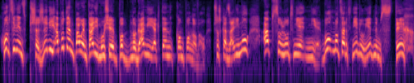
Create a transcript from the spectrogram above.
Chłopcy więc przeżyli, a potem pałętali mu się pod nogami, jak ten komponował. Przeszkadzali mu? Absolutnie nie, bo Mozart nie był jednym z tych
